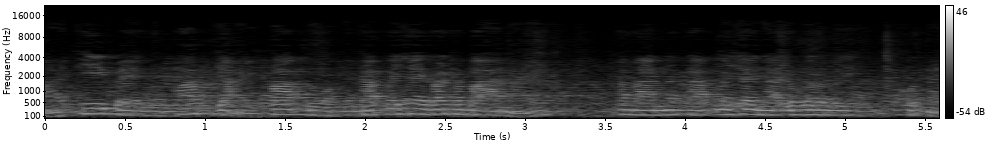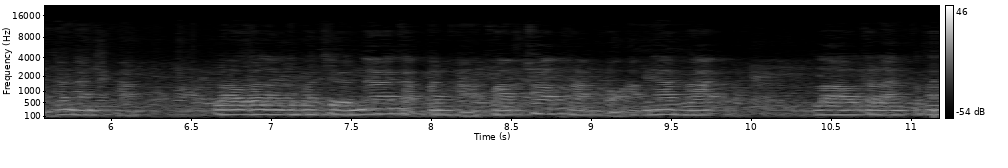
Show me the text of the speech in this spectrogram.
หมายที่เป็นภาพใหญ่ภาพรวมนะครับ ไม่ใช่รัฐบาลไหนเท่านั้นนะครับ ไม่ใช่นายกรัฐมนตรีคนไหนเท่านั้นนะครับ เรากำลังจะเผชิญหน้ากับปัญหาความชอบธรรมของอำนาจรัฐ เรากำลังจะเผ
